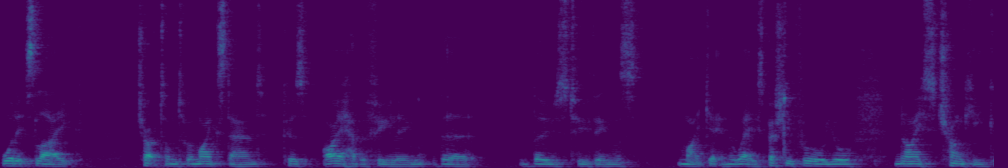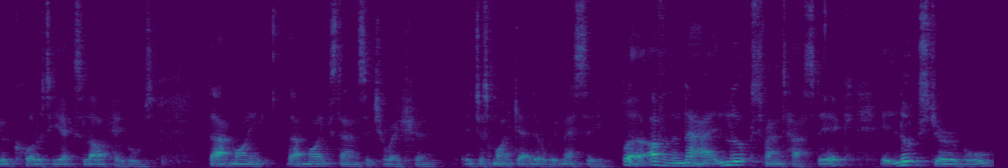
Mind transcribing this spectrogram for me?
what it's like chucked onto a mic stand because I have a feeling that those two things might get in the way, especially for your nice, chunky, good quality XLR cables. That might that mic stand situation it just might get a little bit messy. But other than that, it looks fantastic. It looks durable.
